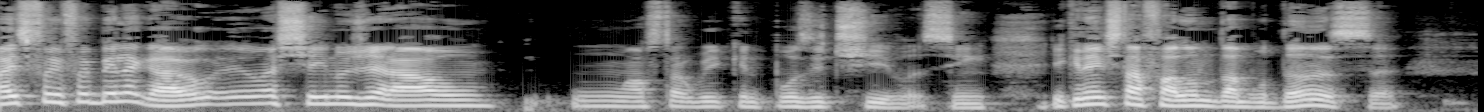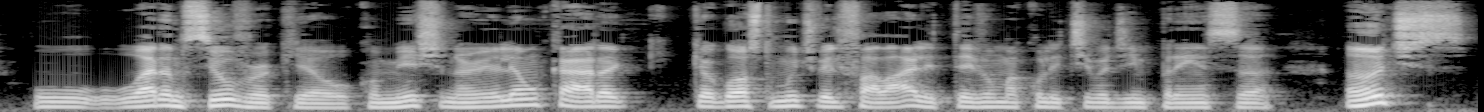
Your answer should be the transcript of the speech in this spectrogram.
mas foi, foi bem legal. Eu, eu achei, no geral, um All-Star Weekend positivo, assim. E que nem a gente tá falando da mudança, o, o Adam Silver, que é o commissioner, ele é um cara que eu gosto muito de ver ele falar. Ele teve uma coletiva de imprensa antes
